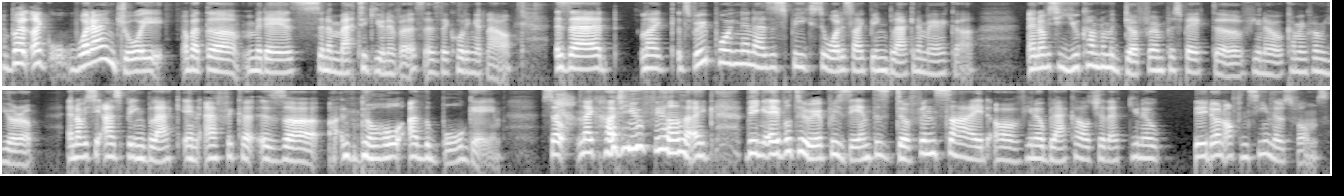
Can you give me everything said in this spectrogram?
but like what I enjoy about the Madea's cinematic universe, as they're calling it now, is that like it's very poignant as it speaks to what it's like being black in America. And obviously you come from a different perspective, you know, coming from Europe. And obviously us being black in Africa is a, a whole other ball game. So like how do you feel like being able to represent this different side of, you know, black culture that, you know, they don't often see in those films?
